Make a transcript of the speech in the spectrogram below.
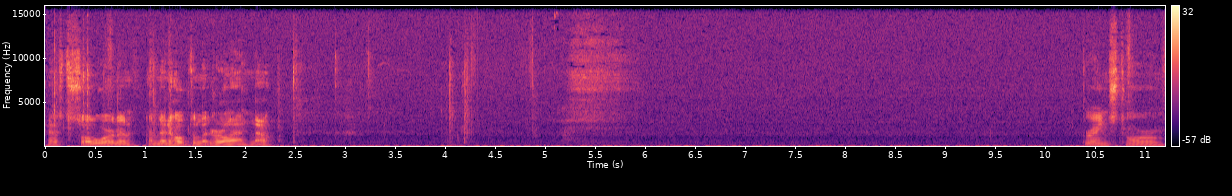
Cast Soul Warden, and then hope to let her land now. Brainstorm.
